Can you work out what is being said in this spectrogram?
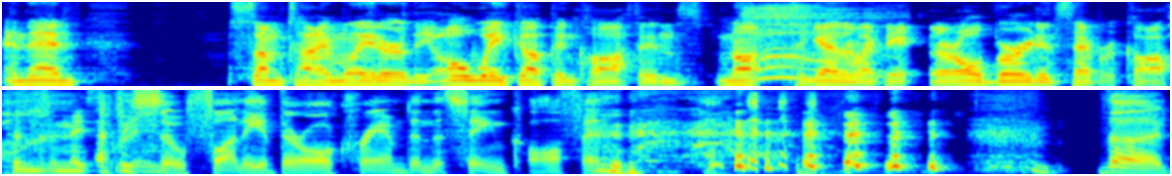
And then sometime later they all wake up in coffins, not together, like they, they're all buried in separate coffins and they That'd be so funny if they're all crammed in the same coffin. the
